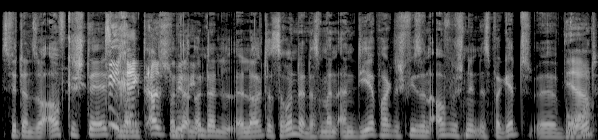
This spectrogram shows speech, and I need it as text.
Es wird dann so aufgestellt Direkt und, aus dann, und, Schmidti. dann, und dann läuft das so runter, dass man an dir praktisch wie so ein aufgeschnittenes Baguettebrot, äh, Ja. Brot,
